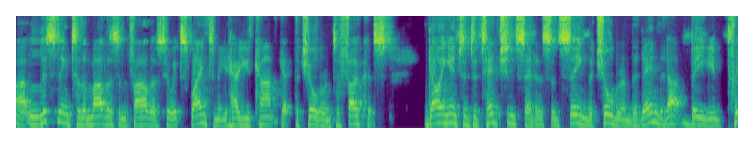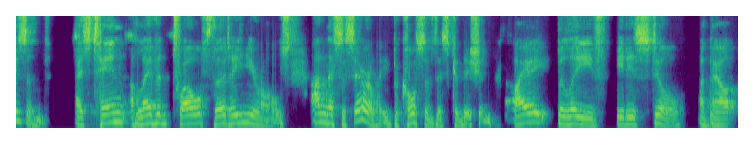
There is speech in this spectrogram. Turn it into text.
uh, listening to the mothers and fathers who explain to me how you can't get the children to focus, going into detention centers and seeing the children that ended up being imprisoned as 10, 11, 12, 13 year olds unnecessarily because of this condition. I believe it is still about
